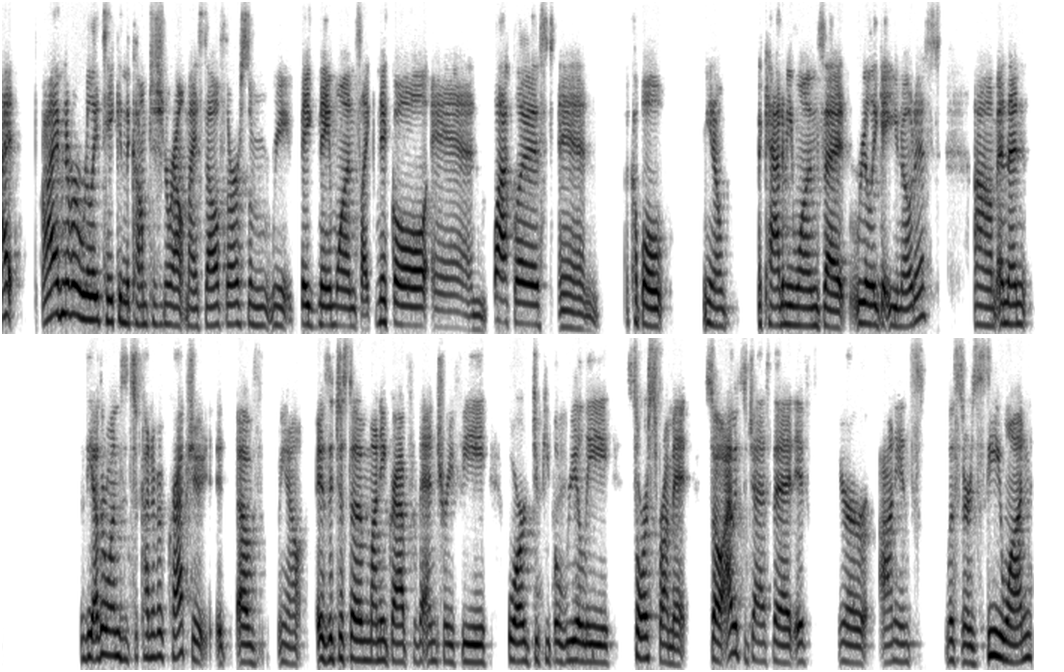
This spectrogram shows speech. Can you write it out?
I I've never really taken the competition route myself. There are some re- big name ones like Nicholl and Blacklist, and a couple, you know, Academy ones that really get you noticed. Um, and then the other ones, it's kind of a crapshoot of, you know, is it just a money grab for the entry fee or do people really source from it? So I would suggest that if your audience listeners see one,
